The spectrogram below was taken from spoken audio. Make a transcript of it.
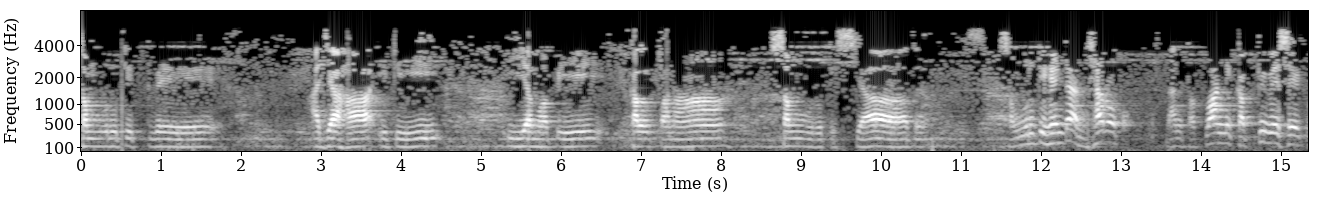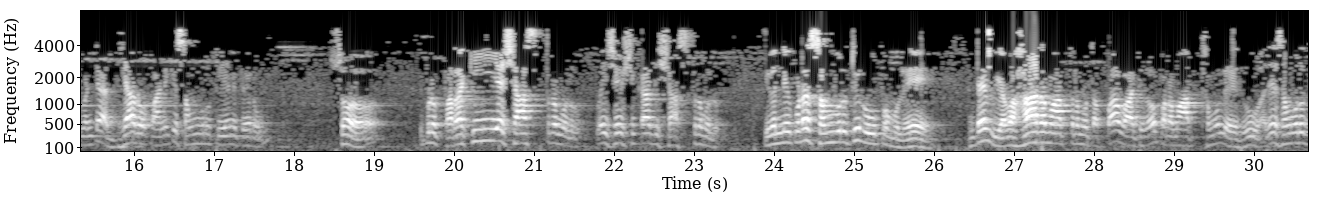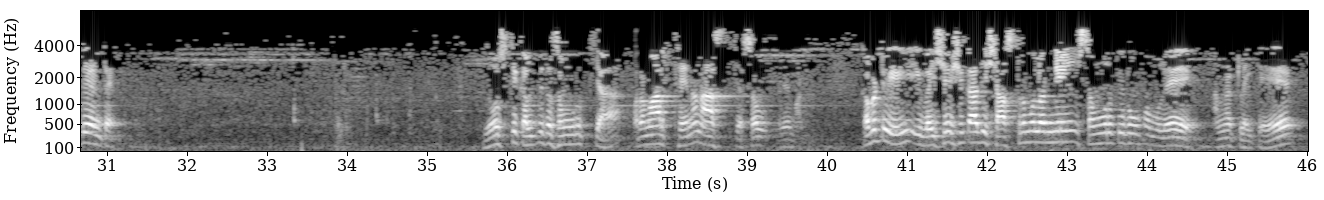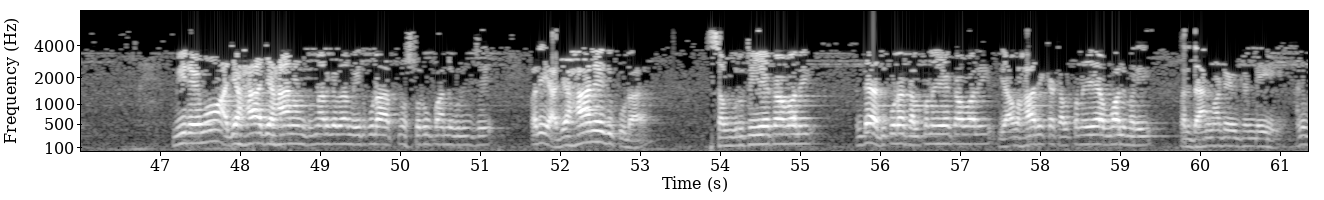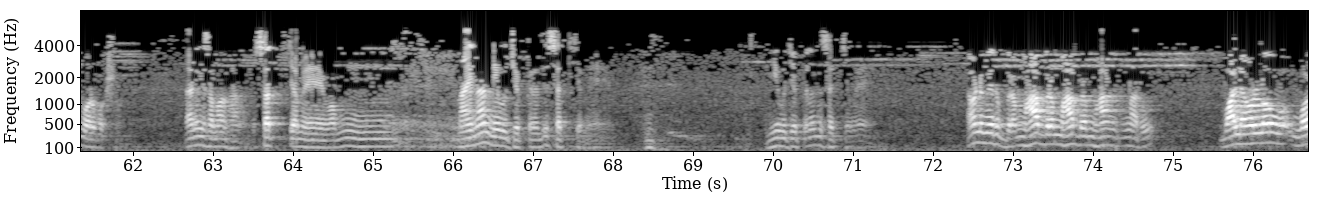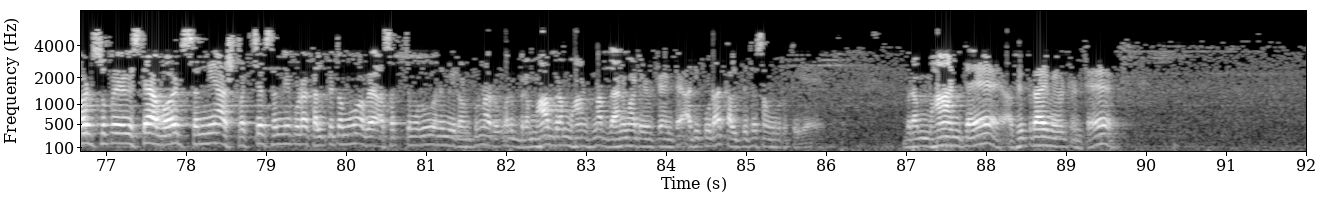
సంవృతిత్వే అజహ ఇది ఇయమపి కల్పన సంవృతి సత్ సంవృతి అంటే అధ్యారోపం. దాని తత్వాన్ని కప్పివేసేటువంటి అధ్యారోపానికి సంవృతి అని పేరు. సో ఇప్పుడు పరకీయ శాస్త్రములు వైశేషికాది శాస్త్రములు ఇవన్నీ కూడా సంవృతి రూపములే. అంటే వ్యవహార మాత్రము తప్ప వాటిలో పరమార్థము లేదు. అదే సంవృతి అంటే. యోస్తి కల్పిత సంవృత్య పరమార్థేన నాస్త్యసౌ అదే మాట. కాబట్టి ఈ వైశేషికాది శాస్త్రములన్నీ సంవృతి రూపములే అన్నట్లయితే మీరేమో అజహ అజహ అని అంటున్నారు కదా మీరు కూడా ఆత్మస్వరూపాన్ని గురించి. మరి అజహ అనేది కూడా సంవృతియే కావాలి. అంటే అది కూడా కల్పనయే కావాలి. వ్యావహారిక కల్పనయే అవ్వాలి మరి. మరి దాని మాట ఏమిటండి అని పూర్వపక్షం. దానికి సమాధానం. సత్యమేవం. నాయన నీవు చెప్పినది సత్యమే. నీవు చెప్పినది సత్యమే. ఏమంటే మీరు బ్రహ్మ బ్రహ్మ బ్రహ్మ అంటున్నారు. వాళ్ళెవరిలో వర్డ్స్ ఉపయోగిస్తే ఆ వర్డ్స్ అన్నీ ఆ స్ట్రక్చర్స్ అన్నీ కూడా కల్పితము అవి అసత్యములు అని మీరు అంటున్నారు. మరి బ్రహ్మ బ్రహ్మ అంటున్నారు. దాని మాట ఏమిటంటే అది కూడా కల్పిత సంవృతియే బ్రహ్మ అంటే అభిప్రాయం ఏమిటంటే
